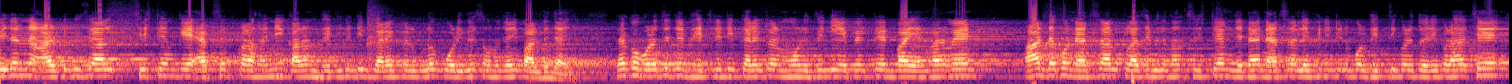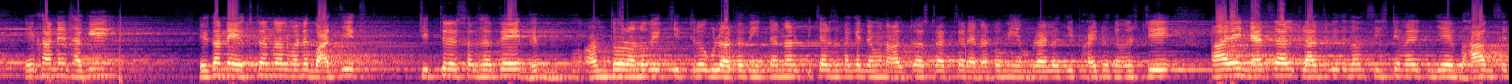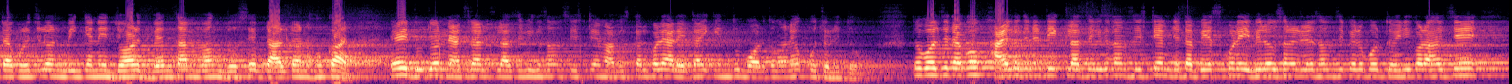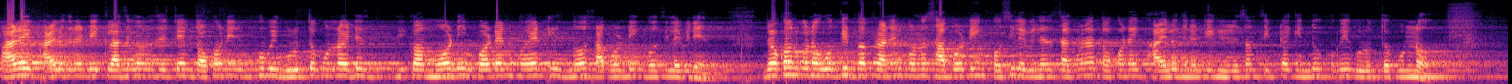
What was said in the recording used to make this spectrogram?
এই জন্য আর্টিফিশিয়াল সিস্টেমকে অ্যাকসেপ্ট করা হয়নি, কারণ ভেজিটেটিভ ক্যারেক্টারগুলো পরিবেশ অনুযায়ী পাল্টে যায়। দেখো, বলেছে যে vegetative character more easily affected by environment আর দেখো ন্যাচারাল ক্লাসিফিকেশন সিস্টেম যেটা ন্যাচারাল এফিনিটির উপর ভিত্তি করে তৈরি করা হয়েছে, এখানে থাকে, এখানে এক্সটার্নাল মানে বাহ্যিক চিত্রের সাথে সাথে আন্তরাণবিক চিত্রগুলো অর্থাৎ ইন্টারনাল ফিচার্স থাকে, যেমন আলট্রাস্ট্রাকচার অ্যানাটমি এমব্রায়োলজি ফাইটোকেমিস্ট্রি আর এই ন্যাচারাল ক্লাসিফিকেশন সিস্টেমের যে ভাগ সেটা করেছিলেন বিজ্ঞানী জর্জ বেনথাম এবং জোসেফ ডাল্টন হুকার। এই দুজন ন্যাচারাল ক্লাসিফিকেশন সিস্টেম আবিষ্কার করে আর এটাই কিন্তু বর্তমানেও প্রচলিত। তো বলছে দেখো ফাইলোজেনেটিক ক্লাসিফিকেশন সিস্টেম যেটা বেস করে ইভলিউশনারি রিলেশনশিপের উপর তৈরি করা হয়েছে, আর এই ফাইলোজেনেটিক ক্লাসিফিকেশন সিস্টেম তখনই খুবই গুরুত্বপূর্ণ it is become more important when is no supporting fossil evidence যখন কোনো উদ্ভিদ বা প্রাণীর কোনো সাপোর্টিং ফসিল এভিডেন্স থাকবে না, তখন এই ফাইলোজেনেটিক রিলেশনশিপটা কিন্তু খুবই গুরুত্বপূর্ণ।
